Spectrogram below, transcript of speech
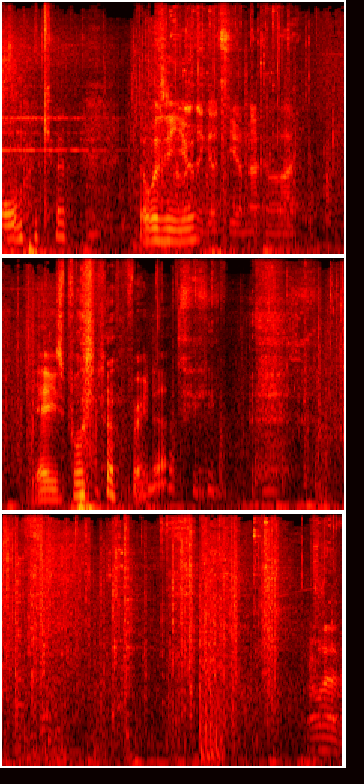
Oh my god. That wasn't you? Really good to you, I'm not gonna lie. Yeah, he's pulling up right now. I don't have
